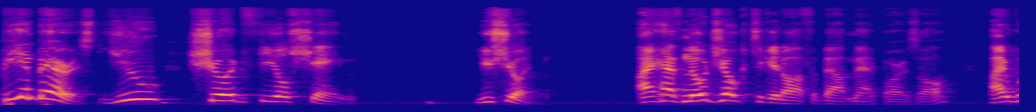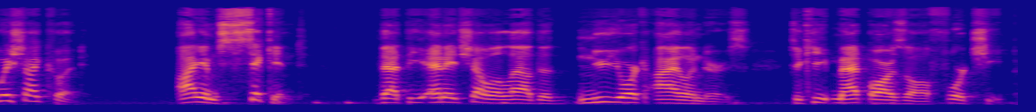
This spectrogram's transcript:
Be embarrassed. You should feel shame. You should. I have no joke to get off about Matt Barzal. I wish I could. I am sickened that the NHL allowed the New York Islanders to keep Matt Barzal for cheap.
